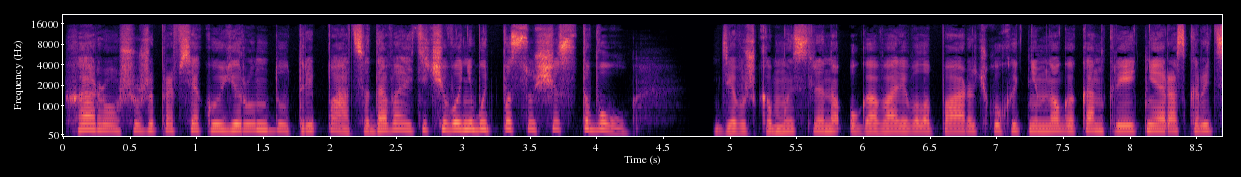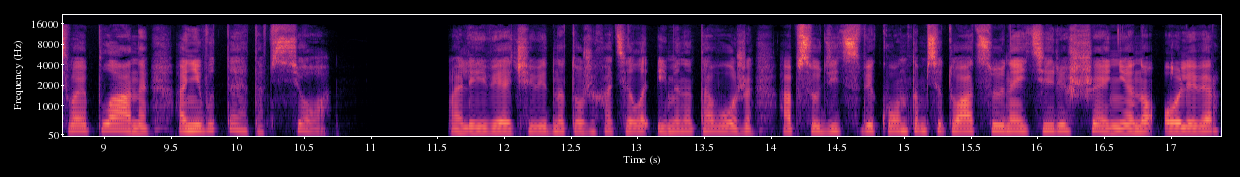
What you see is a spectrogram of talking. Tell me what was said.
хорош уже про всякую ерунду трепаться, давайте чего-нибудь по существу. Девушка мысленно уговаривала парочку хоть немного конкретнее раскрыть свои планы, а не вот это все. Оливия, очевидно, тоже хотела именно того же — обсудить с Виконтом ситуацию и найти решение, но Оливер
